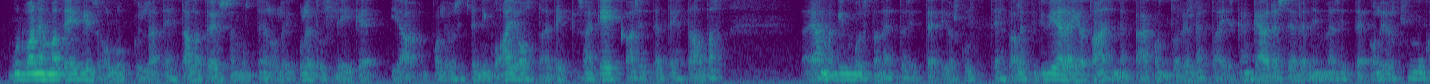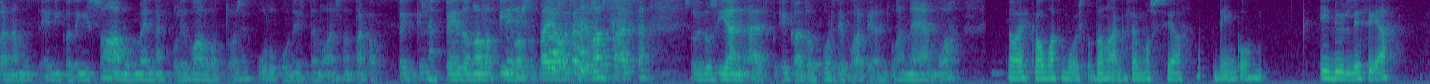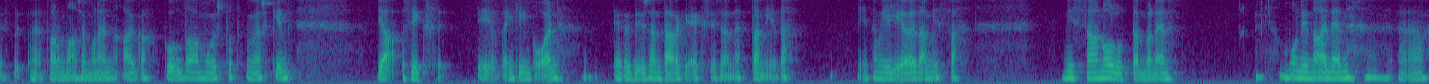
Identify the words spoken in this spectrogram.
Mun vanhemmat ei siis ollut kyllä tehtaalla töissä, mutta heillä oli kuljetusliike ja paljon sitten niin ajo tai te, sai keikkaa sitten tehtaalta ja mäkin muistan, että sitten joskus tehtaalle piti viedä jotain sinne pääkonttorille tai iskän käydä siellä, niin mä sitten oli joskus mukana, mutta ei niin kuitenkin saanut mennä, kun oli valvottua se kulku, niin sitten mä olin takapenkillä peiton alla piilossa tai jalkatilassa, että se oli tosi jännää, että eikä tuo portinvartija nyt vaan näe mua. Joo, ehkä omat muistot on aika semmoisia niin idyllisiä, varmaan semmoinen aika kultaa muistot myöskin. Ja siksi jotenkin koen erityisen tärkeäksi sen, että niitä niitä miljöitä, missä, missä on ollut tämmöinen moninainen ää,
